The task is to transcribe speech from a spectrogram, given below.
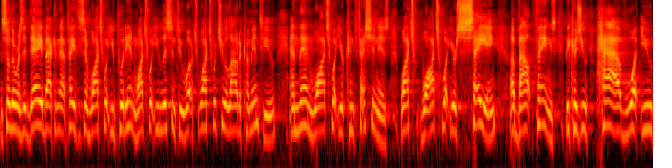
And so there was a day back in that faith, he said, Watch what you put in, watch what you listen to, watch, watch what you allow to come into you, and then watch what your confession is. Watch, watch what you're saying about things because you have what you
